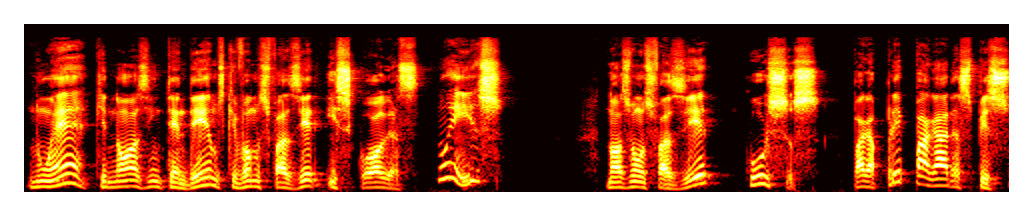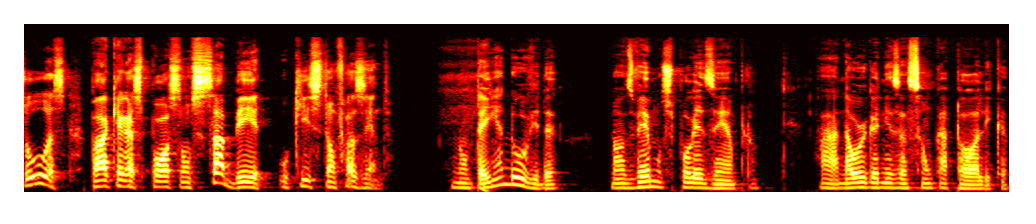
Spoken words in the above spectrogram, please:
Não é que nós entendemos que vamos fazer escolas. Não é isso. Nós vamos fazer cursos para preparar as pessoas para que elas possam saber o que estão fazendo. Não tenha dúvida. Nós vemos, por exemplo, ah, na organização católica.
